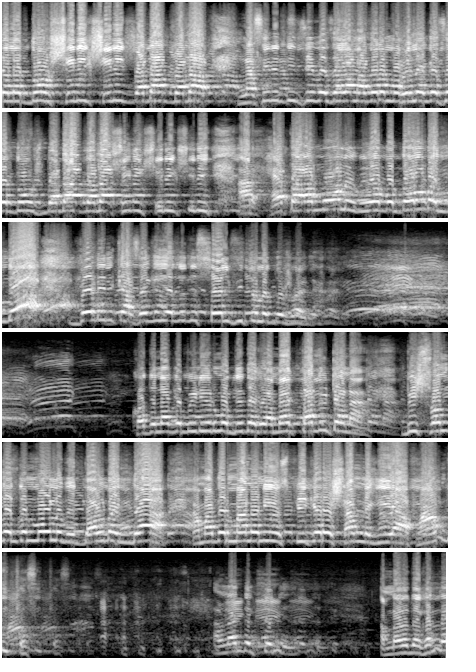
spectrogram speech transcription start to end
গেলে দোষ। শিরিক শিরিক, বেদাত বেদাত। নাসিরুদ্দিন সিবে যারা মাজারে মহিলা গেছে, দোষ, বেদাত বেদাত, শিরিক শিরিক শিরিক। আর হেতা মন দল বান্ধা বেড়ির কাছে গিয়ে যদি সেলফি তুলে দোষ হয় না। কদিন আগে ভিডিওর মধ্যে দেখলাম একটা দুইটা না বিশ্বন্দর মৌলবী দল আমাদের মাননীয় স্পিকারের সামনে গিয়ে আফাম দেখছেন আপনারা দেখেন না?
